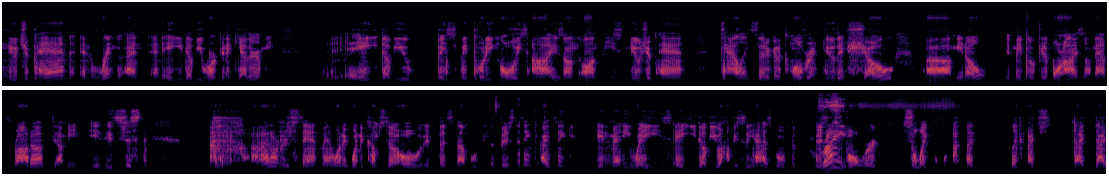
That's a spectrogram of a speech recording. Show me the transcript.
New Japan and Ring and and AEW working together. I mean, AEW basically putting all these eyes on on these New Japan talents that are going to come over and do this show. Um, you know, maybe we'll get more eyes on that product. I mean, it, it's just I don't understand, man. When it when it comes to oh, it, that's not moving the business. I think I think in many ways AEW obviously has moved the business right. forward. So like, like I just I, I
